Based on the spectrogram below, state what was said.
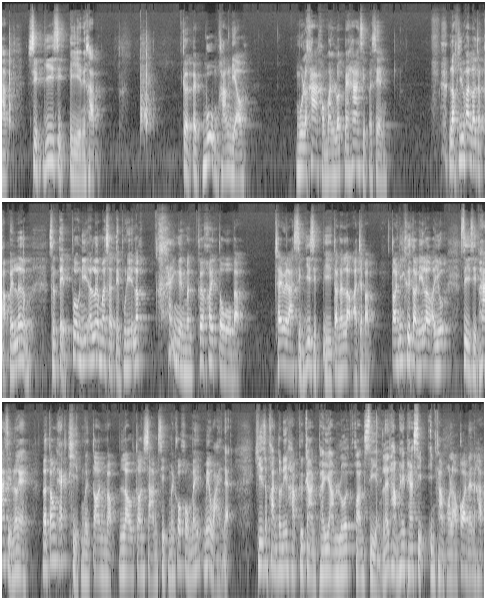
ครับ 10-20 ปีนะครับ เกิดไปบูมครั้งเดียว มูลค่าของมันลดไป 50%เราคิดว่าเราจะกลับไปเริ่มสเต็ปพวกนี้แล้วเริ่มมาสเต็ปพวกนี้แล้วให้เงินมันค่อยๆโตแบบใช้เวลา 10-20 ปี ตอนนั้นเราอาจจะแบบตอนนี้คือตอนนี้เราอายุ 40-50 แล้วไง เราต้องแอคทีฟเหมือนตอนแบบเราตอน 30 มันก็คงไม่ไม่ไหวแหละคีย์สำคัญตัวนี้ครับคือการพยายามลดความเสี่ยง และทำให้ passive income ของเราก้อนนั้นนะครับ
